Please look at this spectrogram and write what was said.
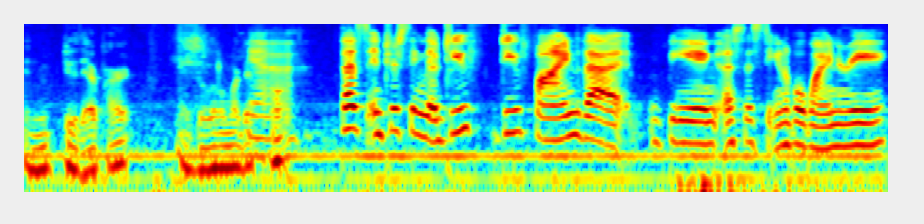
and do their part is a little more difficult. Yeah. That's interesting though. Do you do you find that being a sustainable winery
